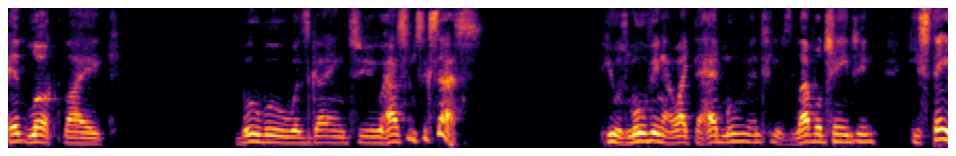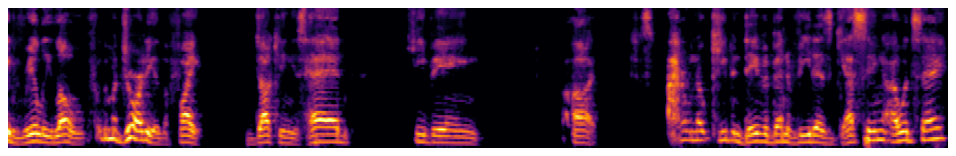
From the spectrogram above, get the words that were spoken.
it looked like Boo Boo was going to have some success. He was moving. I like the head movement. He was level changing. He stayed really low for the majority of the fight, ducking his head, keeping uh just, I don't know, keeping David Benavidez guessing, I would say.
